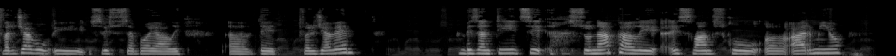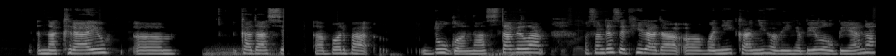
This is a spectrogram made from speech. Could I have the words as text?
tvrđavu i svi su se bojali uh, te tvrđave. Bizantijci su napali islamsku uh, armiju na kraju um, kada se uh, borba dugo nastavila 80.000 vojnika njihovih je bilo ubijeno,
